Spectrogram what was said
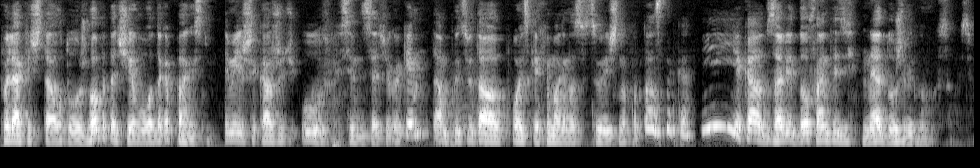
поляки читали того ж Гобита чи Володаря Персню. Тим більше кажуть, у 70-ті роки там процвітала польська химерна соціологічна фантастика, і яка взагалі до фентезі не дуже відносилася.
